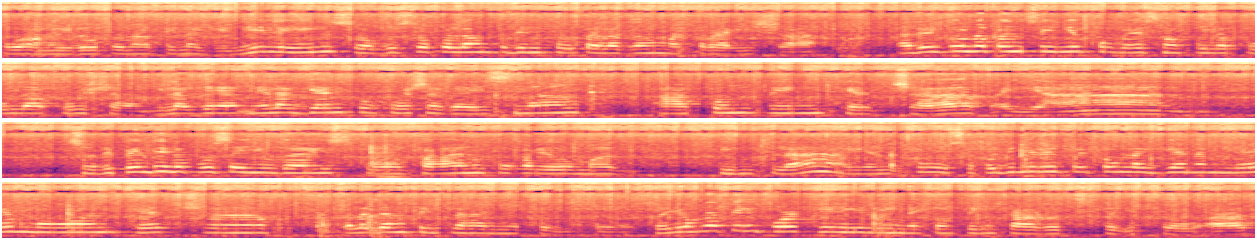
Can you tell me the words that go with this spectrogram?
po ang niluto natin na giniling. So, gusto ko lang po din po talagang matry siya. At then kung napansin niyo po guys, mapula-pula po siya. Nilagyan, nilagyan ko po siya guys ng uh, kunting ketchup. Ayan. So, depende na po sa inyo guys kung paano po kayo magtimpla. Ayan po. So, pwede niyo rin po itong lagyan ng lemon, ketchup. Talagang timplahan niyo po ito. So, yung ating pork giniling, may kunting carrots po ito at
